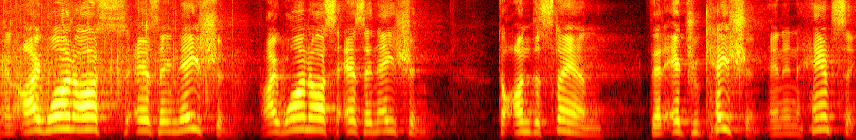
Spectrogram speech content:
And I want us as a nation, I want us as a nation to understand that education and enhancing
